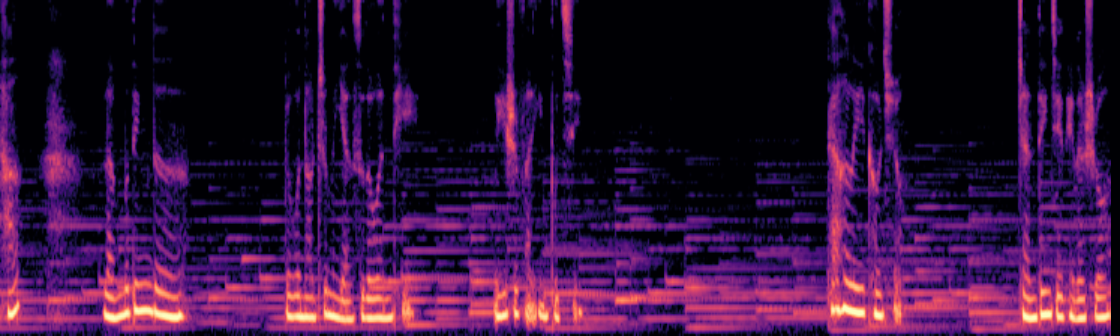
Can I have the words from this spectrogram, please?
哈，冷不丁的被问到这么严肃的问题，我一时反应不及。他喝了一口酒，斩钉截铁的说。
